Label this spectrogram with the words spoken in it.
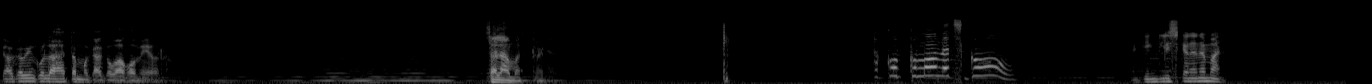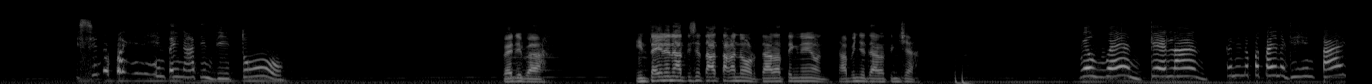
Gagawin ko lahat ang magagawa ko, Mayor. Salamat, Colonel. Jacob, come on, let's go! Nag-English ka na naman. Eh, sino pang hinihintay natin dito? Pwede ba? Hintayin na natin sa Tata Kanor. Darating na yon. Sabi niya darating siya. Well, when? Kailan? Kanina pa tayo naghihintay.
